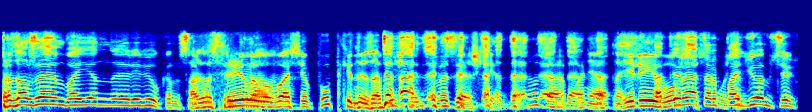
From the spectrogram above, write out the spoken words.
Продолжаем военное ревю. А застрелил его Вася Пупкин из обычной да, СВДшки. Да, да, ну да, да понятно. Да. Или Оператор подъемщик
